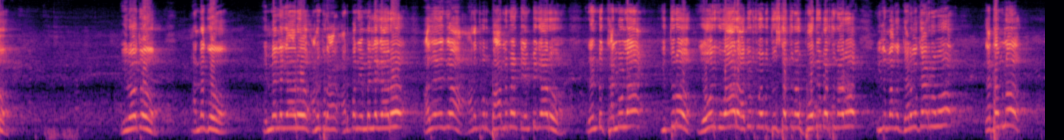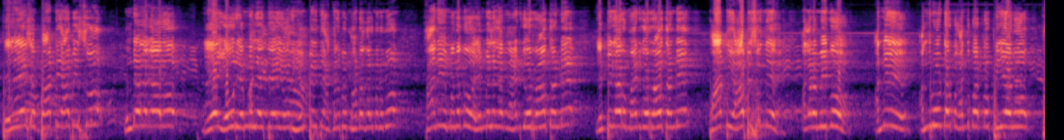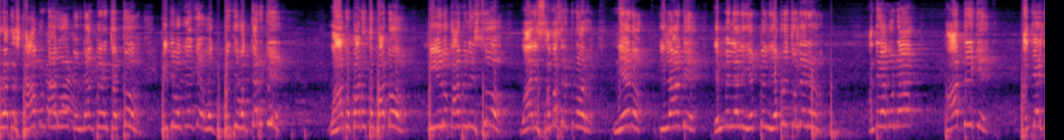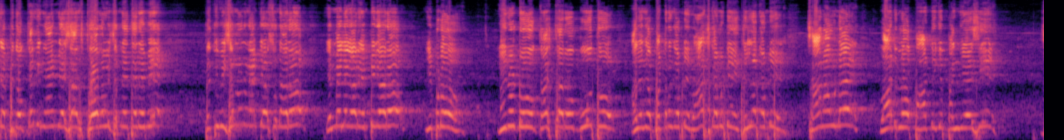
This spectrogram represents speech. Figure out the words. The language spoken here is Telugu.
ఈరోజు అన్నకు ఎమ్మెల్యే గారు అనంతపురం అర్బన్ ఎమ్మెల్యే గారు అదేవిధంగా అనంతపురం పార్లమెంట్ ఎంపీ గారు రెండు కన్నుల ఇద్దరు ఎవరికి వారు అభివృద్ధి వైపు దూసుకెళ్తున్నారు పోటీ పడుతున్నారు ఇది మాకు గర్వకారణము. గతంలో తెలుగుదేశం పార్టీ ఆఫీసు ఉండేది కాదు. ఏ ఎవరు ఎమ్మెల్యే అయితే ఎవరు ఎంపీ అయితే అక్కడ పోయి మాట్లాడగలము కానీ మనకు ఎమ్మెల్యే గారు నాయుడు గారు రావుతండి ఎంపీ గారు మాయుడు గారు రావుతండి పార్టీ ఆఫీస్ ఉంది. అక్కడ మీకు అన్ని అందరూ ఉంటారు మాకు అందుబాటులో పిఏలు తర్వాత స్టాఫ్ ఉంటారు మేము లేకపోయినా చెప్తూ ప్రతి ఒక్కరికి ప్రతి ఒక్కరికి వాటర్ బాటిల్తో పాటు టీలు కాఫీలు ఇస్తూ వారి సమస్యలు అంటున్నారు. నేను ఇలాంటి ఎమ్మెల్యేలు ఎంపీలు ఎప్పుడూ చూడలేదు నేను అంతేకాకుండా పార్టీకి చేసిన ప్రతి ఒక్కరికి న్యాయం చేశారు. స్టోర్ల విషయంలో అయితేనేమి? ప్రతి విషయంలోనూ న్యాయం చేస్తున్నారు. ఎమ్మెల్యే గారు ఎంపీ గారు ఇప్పుడు యూనిట్ క్లస్టర్ బూత్ అదేవిధంగా పట్టణ కమిటీ రాష్ట్ర కమిటీ జిల్లా కమిటీ చాలా ఉన్నాయి. వాటిలో పార్టీకి పనిచేసి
